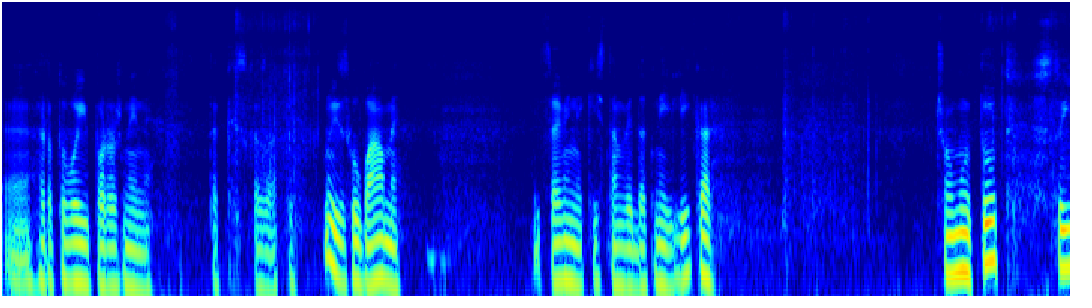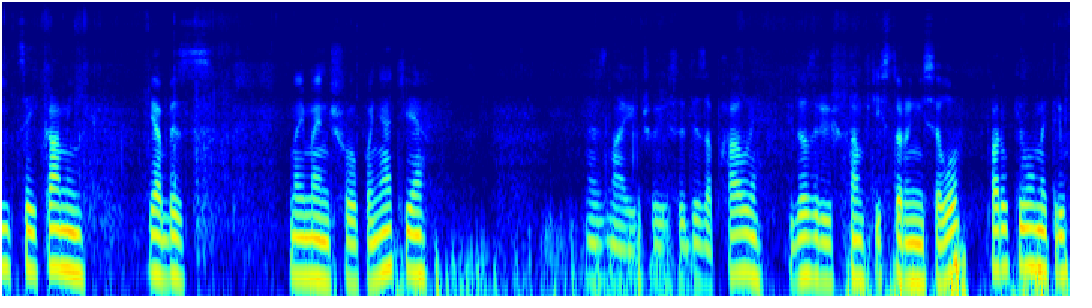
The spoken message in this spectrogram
е, ротової порожнини, так сказати. Ну і з губами. І це він якийсь там видатний лікар. Чому тут стоїть цей камінь? Я без найменшого поняття. Не знаю, чую, сюди запхали. Підозрюю, що там в тій стороні село пару кілометрів.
